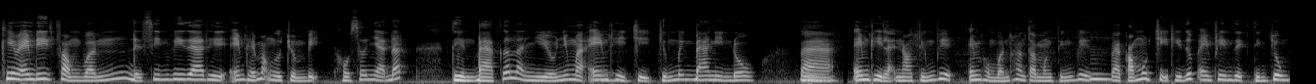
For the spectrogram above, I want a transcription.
khi mà em đi phỏng vấn để xin visa thì em thấy mọi người chuẩn bị hồ sơ nhà đất tiền bạc rất là nhiều nhưng mà em thì chỉ chứng minh 3.000 đô. Và Ừ. em thì lại nói tiếng Việt em phỏng vấn hoàn toàn bằng tiếng Việt. Ừ. và có một chị thì giúp em phiên dịch tiếng Trung.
